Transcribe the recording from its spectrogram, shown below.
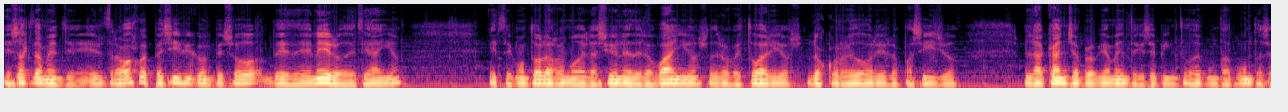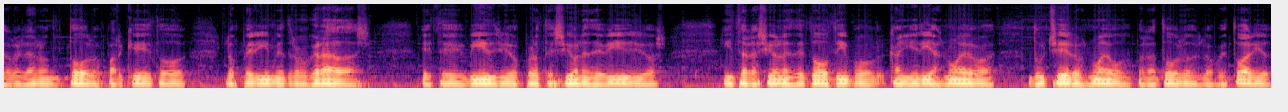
Exactamente, el trabajo específico empezó desde enero de este año, este, con todas las remodelaciones de los baños, de los vestuarios, los corredores, los pasillos, la cancha propiamente que se pintó de punta a punta, se arreglaron todos los parqués, todos los perímetros, gradas, este, vidrios, protecciones de vidrios, instalaciones de todo tipo, cañerías nuevas, ducheros nuevos para todos los, vestuarios.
